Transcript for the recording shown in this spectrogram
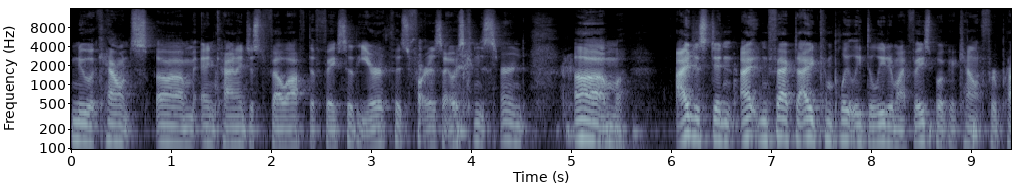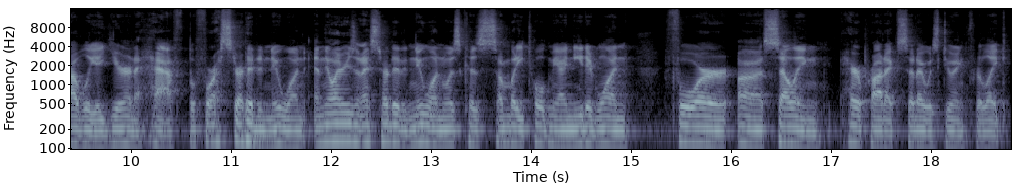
new accounts, um, and kind of just fell off the face of the earth as far as I was concerned. Um, I just didn't. I in fact I completely deleted my Facebook account for probably a year and a half before I started a new one, and the only reason I started a new one was because somebody told me I needed one for uh, selling hair products that I was doing for like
